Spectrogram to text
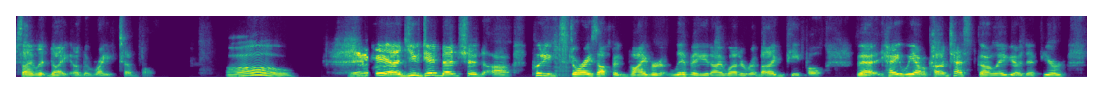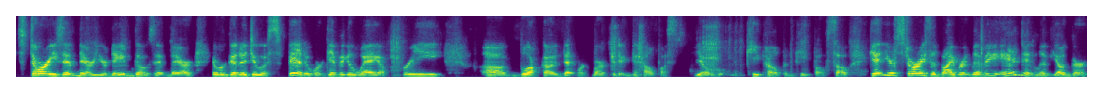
Silent night on the right temple. Oh. And you did mention uh, putting stories up in Vibrant Living, and I want to remind people that hey, we have a contest going, and if your story's in there, your name goes in there, and we're going to do a spin, and we're giving away a free uh, book on network marketing to help us, you know, keep helping people. So get your stories in Vibrant Living and in Live Younger.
